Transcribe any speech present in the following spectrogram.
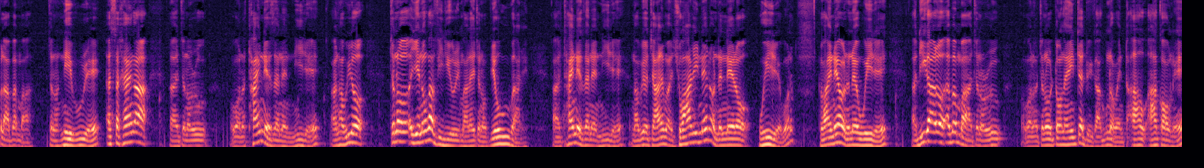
ပလာဘက်မှာကျွန်တော်နေဘူးတယ်အစခန်းကအာကျွန်တော်တို့ဟိုဗောနော်ထိုင်းနယ်စပ်နဲ့နီးတယ်အာနောက်ပြီးတော့ကျွန်တော်အရင်တော့ကဗီဒီယိုတွေမှာလည်းကျွန်တော်ပြောဦးပါတယ်အာထိုင်းနယ်စပ်နဲ့နီးတယ်နောက်ပြီးတော့ဂျားထဲမှာရွာတွေနဲ့တော့နည်းနည်းတော့ဝေးတယ်ဗောနော်ရွာတွေနဲ့တော့နည်းနည်းဝေးတယ်အဓိကတော့အဲ့ဘက်မှာကျွန်တော်တို့ဟိုဗောနော်ကျွန်တော်တို့တော်လိုင်းတက်တွေကအခုနောက်ပိုင်းတအားဟုတ်အားကောင်းတယ်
